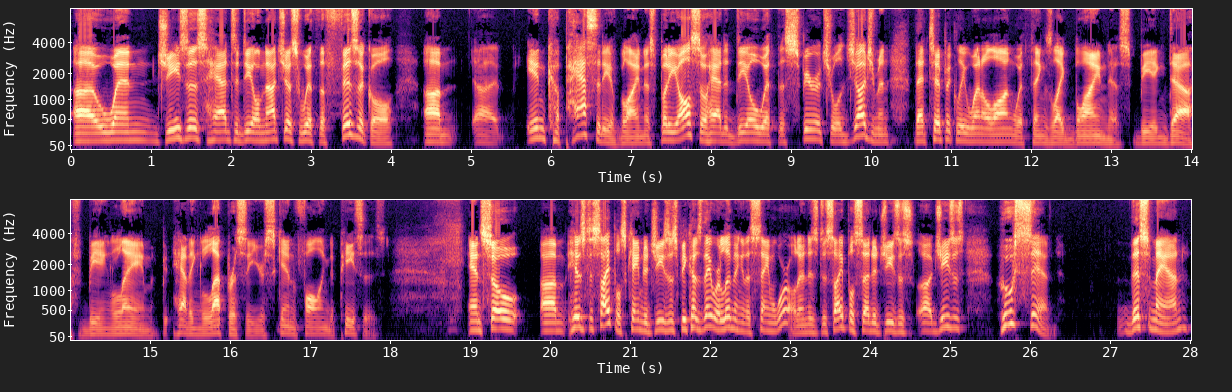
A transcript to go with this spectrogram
uh, when Jesus had to deal not just with the physical um, uh, incapacity of blindness, but he also had to deal with the spiritual judgment that typically went along with things like blindness, being deaf, being lame, having leprosy, your skin falling to pieces. And so um, his disciples came to Jesus because they were living in the same world. And his disciples said to Jesus, uh, Jesus, who sinned? This man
